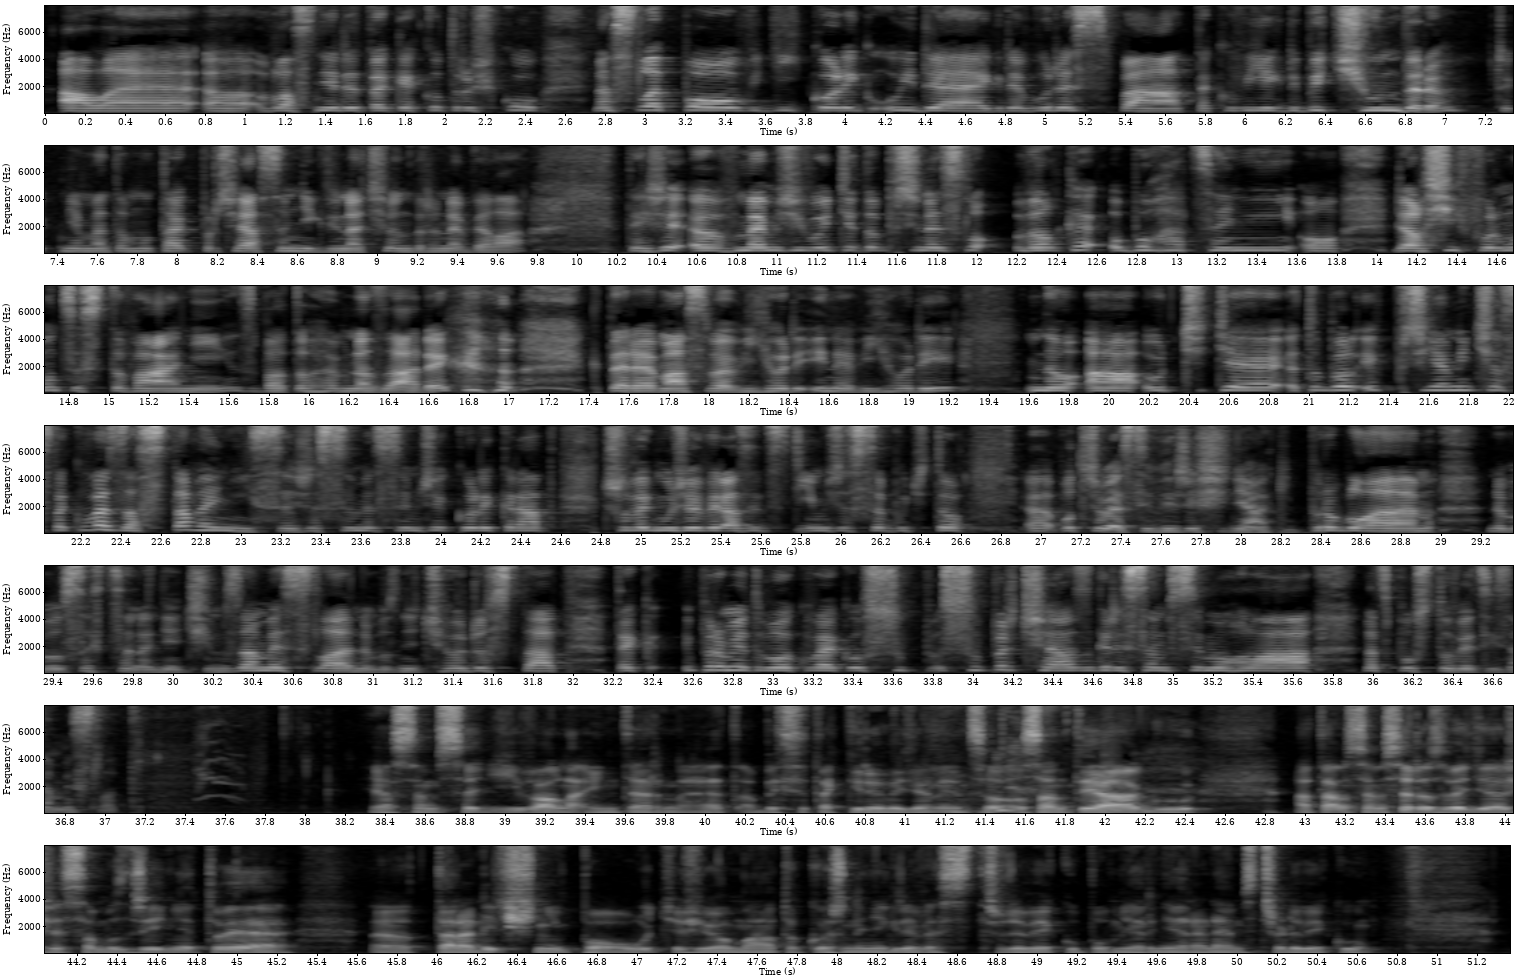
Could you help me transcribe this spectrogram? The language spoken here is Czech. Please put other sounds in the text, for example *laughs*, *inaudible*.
ale uh, vlastně jde tak jako trošku naslepo, vidí kolik ujde, kde bude spát, takový jak kdyby čundr, řekněme tomu tak, protože já jsem nikdy na čundr nebyla. Takže uh, v mém životě to přineslo velké obohacení o další formu cestování s batohem na zádech, *laughs* které má své výhody i nevýhody. No a určitě to byl i příjemný čas takové zastavení se, že si myslím, že kolikrát člověk může vyrazit s tím, že se buď to eh, potřebuje si vyřešit nějaký problém, nebo se chce nad něčím zamyslet, nebo z něčeho dostat, tak i pro mě to byl takový jako super, čas, kdy jsem si mohla nad spoustou věcí zamyslet. Já jsem se díval na internet, abych si taky dověděl něco o Santiago a tam jsem se dozvěděl, že samozřejmě to je tradiční pouť, že jo, má to kořeny někde ve středověku, poměrně raném středověku.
